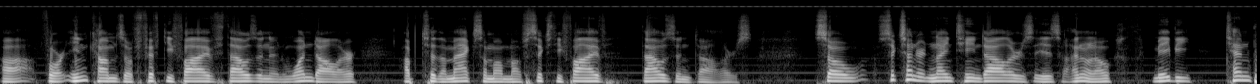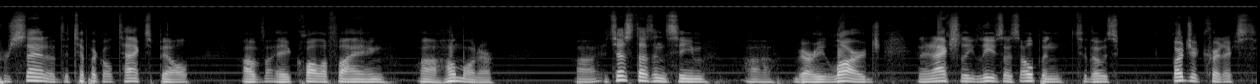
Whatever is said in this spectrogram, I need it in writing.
uh, for incomes of fifty-five thousand and one dollar up to the maximum of $65,000. So $619 is, I don't know, maybe 10% of the typical tax bill of a qualifying uh, homeowner. Uh, it just doesn't seem uh, very large, and it actually leaves us open to those budget critics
